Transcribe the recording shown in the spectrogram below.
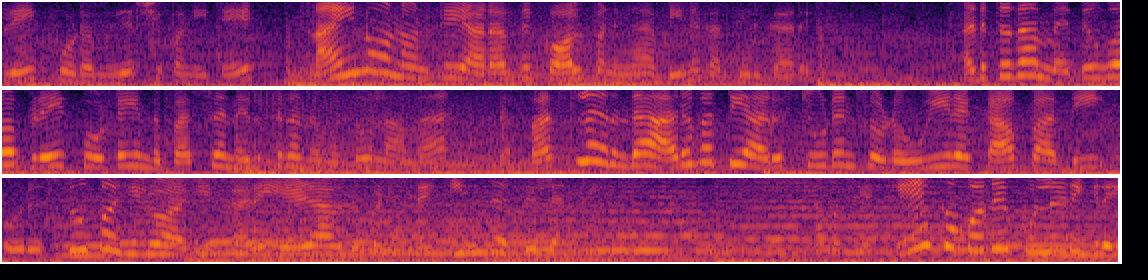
பிரேக் போட முயற்சி பண்ணிட்டே நைன் ஒன் ஒன்க்கு யாராவது கால் பண்ணுங்க அப்படின்னு கத்திருக்காரு. அடுத்ததா மெதுவா பிரேக் போட்டு இந்த பஸ்ஸை நிறுத்துறது மட்டும் இல்லாம இந்த பஸ்ல இருந்த அறுபத்தி ஆறு ஸ்டூடெண்ட்ஸோட உயிரை காப்பாத்தி ஒரு சூப்பர் ஹீரோ ஆகியிருக்காரு ஏழாவது படிக்கிற இந்த டில்லன் ரீஸ் நமக்கு கேட்கும் போதே புல்லரிக்கிற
